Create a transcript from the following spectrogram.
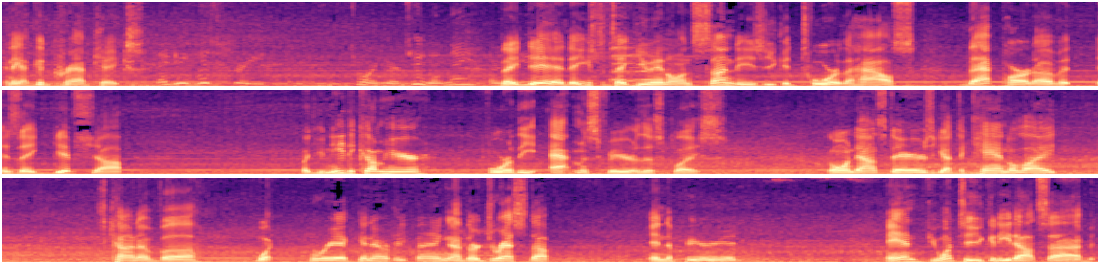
And they got good crab cakes. They do history tour here too, didn't they? Or They did. They used to take you in on Sundays. You could tour the house. That part of it is a gift shop. But you need to come here for the atmosphere of this place. Going downstairs, you got the candlelight. It's kind of uh, what brick and everything. Now they're dressed up in the period. And if you want to, you can eat outside. But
